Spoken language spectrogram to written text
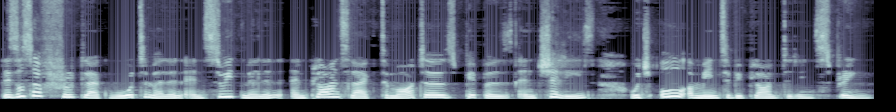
There's also fruit like watermelon and sweet melon, and plants like tomatoes, peppers, and chilies, which all are meant to be planted in spring.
